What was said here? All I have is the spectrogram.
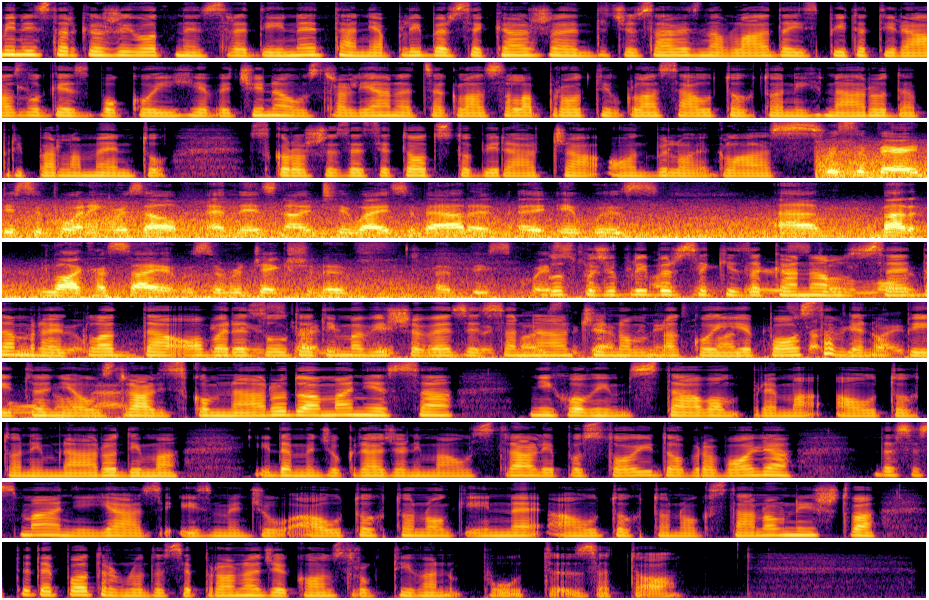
Ministarka životne sredine Tanja Pliber se kaže da će Savezna vlada ispitati razloge zbog kojih je većina australijanaca glasala protiv glasa autohtonih naroda pri parlamentu. Skoro 60% birača odbilo je glas. It was a very disappointing result and there's no two ways about it. It was Um, but like I say, it was a rejection of. Gospođa Plibersek je za Kanal 7 rekla da ovaj rezultat ima više veze sa načinom na koji je postavljeno pitanje australijskom narodu, a manje sa njihovim stavom prema autohtonim narodima i da među građanima Australije postoji dobra volja da se smanji jaz između autohtonog i neautohtonog stanovništva, te da je potrebno da se pronađe konstruktivan put za to.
